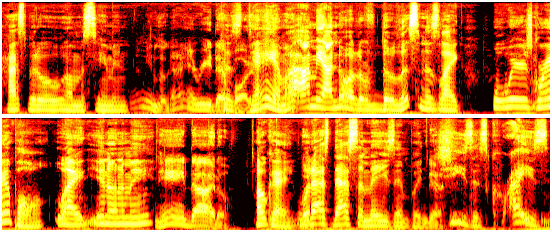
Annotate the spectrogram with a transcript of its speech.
Hospital, I'm assuming. Let me look. I didn't read that Because part. of the damn. I, I mean, I know the, the listeners like, well, where's grandpa? Like, you know what I mean? he ain't died though. Okay, well, that's that's amazing, but Yeah. Jesus Christ.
